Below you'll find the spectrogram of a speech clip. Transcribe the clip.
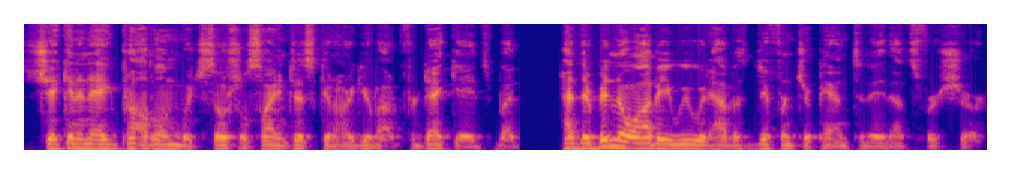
chicken and egg problem which social scientists can argue about for decades, but had there been no Abe, we would have a different Japan today, that's for sure.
